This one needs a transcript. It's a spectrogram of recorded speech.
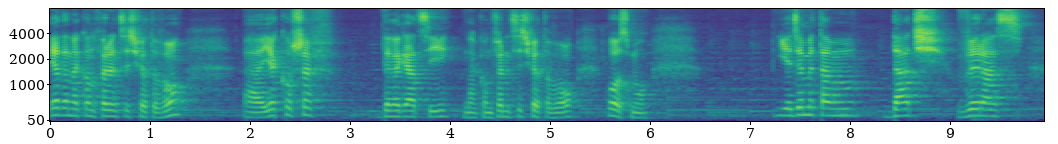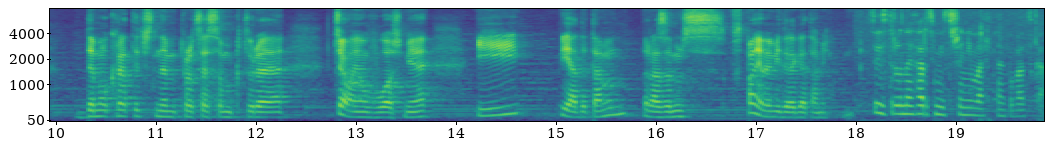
Jadę na konferencję światową e, jako szef delegacji na konferencję światową łosmu. Jedziemy tam dać wyraz demokratycznym procesom, które działają w łośmie i jadę tam razem z wspaniałymi delegatami. Z tej strony harcmistrzyni Martyna Kowacka.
